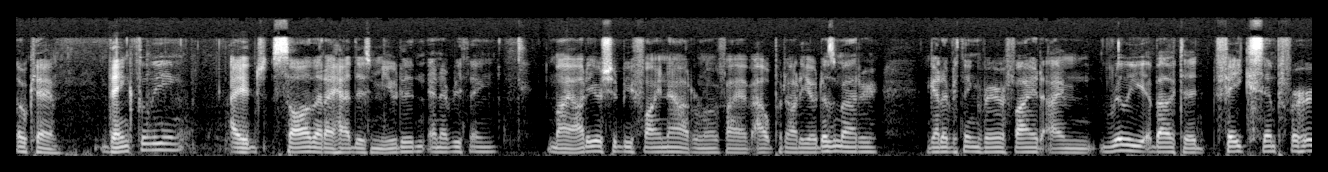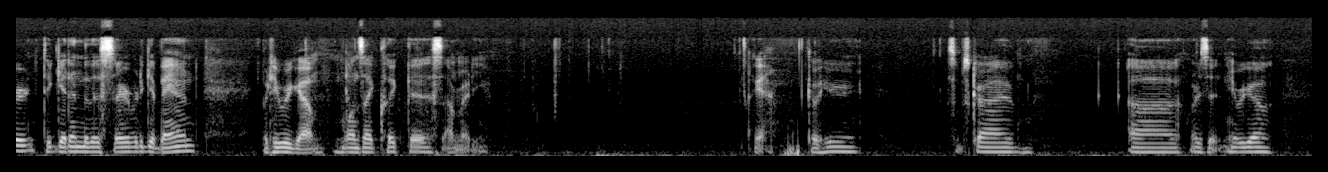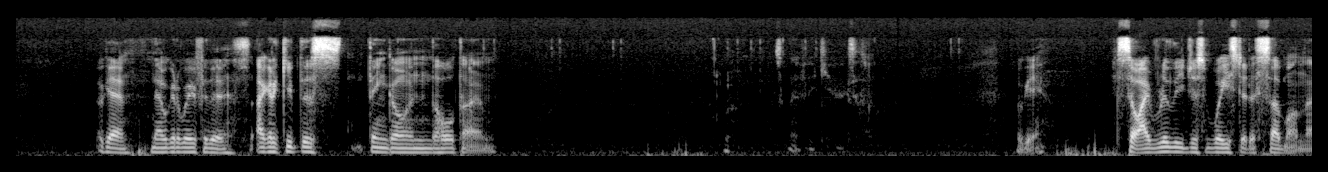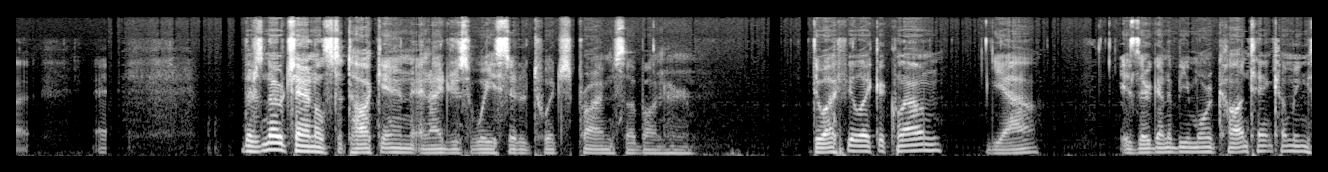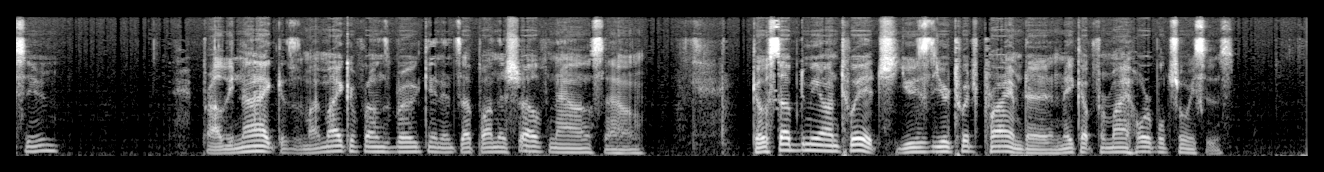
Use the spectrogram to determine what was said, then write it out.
Okay, thankfully, I j- saw that I had this muted and everything. My audio should be fine now. I don't know if I have output audio. Doesn't matter. I got everything verified. I'm really about to fake simp for her to get into this server to get banned. But here we go. Once I click this, I'm ready. Okay, go here. Subscribe. Uh, where is it? Here we go. Okay, now we gotta wait for this. I gotta keep this thing going the whole time. Okay, so I really just wasted a sub on that. There's no channels to talk in, and I just wasted a Twitch Prime sub on her. Do I feel like a clown? Yeah. Is there gonna be more content coming soon? Probably not, because my microphone's broken. It's up on the shelf now, so. Go sub to me on Twitch. Use your Twitch Prime to make up for my horrible choices.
